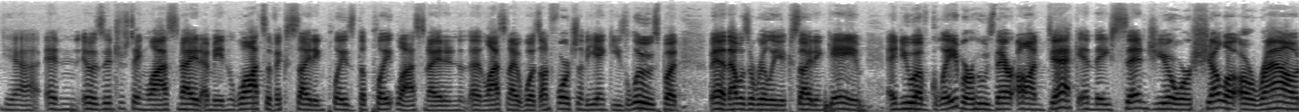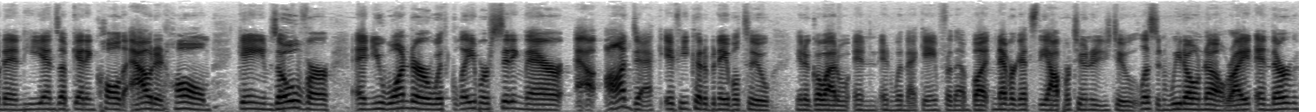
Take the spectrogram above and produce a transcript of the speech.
Yeah, and it was interesting last night. I mean, lots of exciting plays at the plate last night, and, and, last night was unfortunately the Yankees lose, but man, that was a really exciting game. And you have Gleyber who's there on deck, and they send Gio Urshela around, and he ends up getting called out at home. Game's over, and you wonder with Gleyber sitting there uh, on deck if he could have been able to, you know, go out and, and win that game for them, but never gets the opportunity to. Listen, we don't know, right? And they're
